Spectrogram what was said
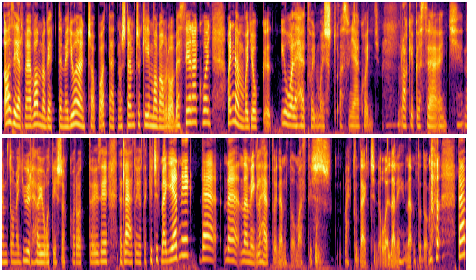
azért, mert van mögöttem egy olyan csapat, tehát most nem csak én magamról beszélek, hogy, hogy nem vagyok, jó lehet, hogy most azt mondják, hogy rakjak össze egy, nem tudom, egy űrhajót, és akkor ott, azért, tehát lehet, hogy ott egy kicsit megérnék, de, de, de még lehet, hogy nem tudom, azt is meg tudnák csinálni, oldani, nem tudom. Tehát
